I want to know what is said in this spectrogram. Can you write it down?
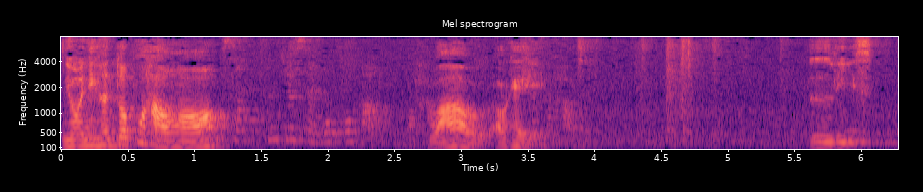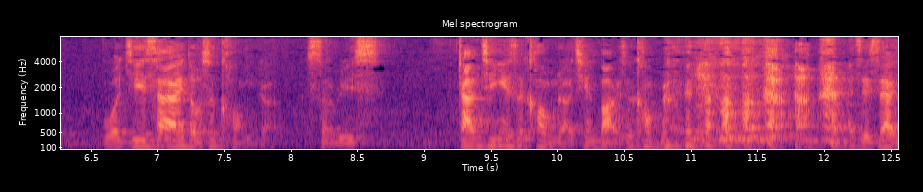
有你很多不好哦。就三个不好。哇哦，OK。List，我接下来都是空的，Service。感情也是空的，钱包也是空的。接下来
